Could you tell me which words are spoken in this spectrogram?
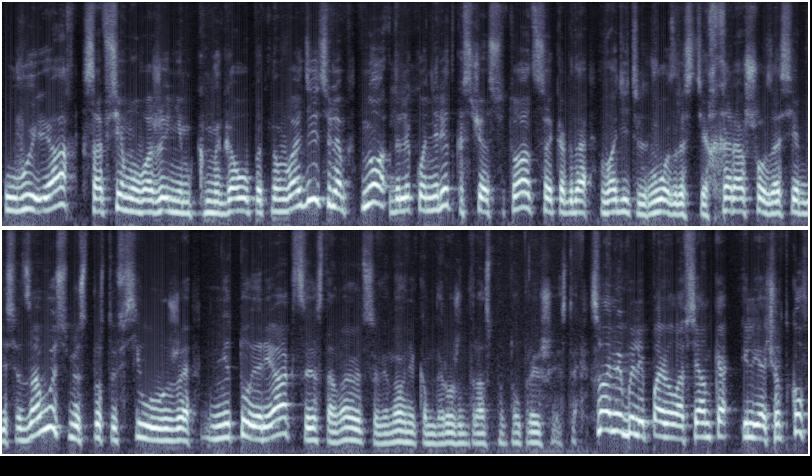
увы и ах, со всем уважением к многоопытным водителям, но далеко не редко сейчас ситуация, когда водитель в возрасте хорошо за 70, за 80, просто в силу уже не той реакции становится виновником дорожно-транспортного происшествия. С вами были Павел Овсянко, Илья Чертков,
